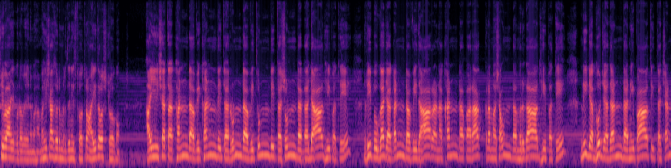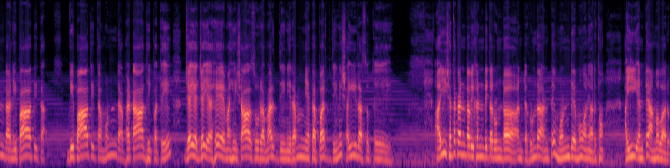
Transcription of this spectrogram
శివాయ గురవే నమ. మహిషాసురమృతిని స్తోత్రం ఐదవ శ్లోకం. ఐషత ఖండ విఖండిత రుండ వితుండిత శుండ గజాధిపతే రిపు గజ గండ విదారణ ఖండ పరాక్రమ శౌండ మృగాధిపతే నిజ భుజ దండ నిపాతిత చండ నిపాతిత విపాతిత ముండ భటాధిపతే జయ జయ హే మహిషాసురమర్దిని రమ్యకపర్దిని శైలసుతే. ఐ శతఖండ విఖండిత రుండ అంటే రుండ అంటే మొండెము అని అర్థం. ఐ అంటే అమ్మవారు.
